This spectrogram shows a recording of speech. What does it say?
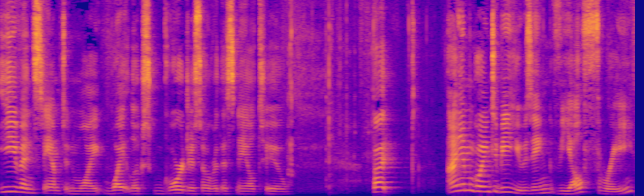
even stamped in white. White looks gorgeous over this nail too. But I am going to be using VL3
